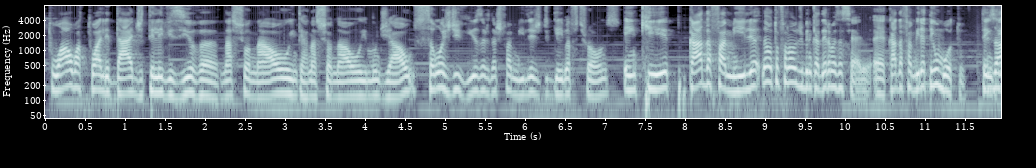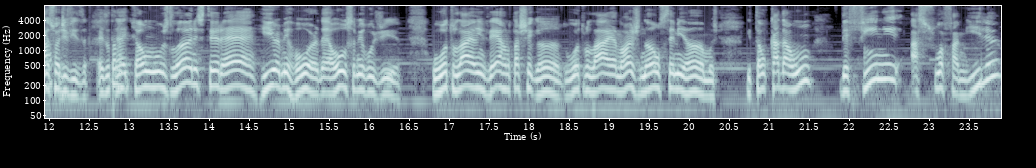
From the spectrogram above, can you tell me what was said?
atual atualidade televisiva nacional, internacional e mundial, são as divisas das famílias de Game of Thrones, em que cada família, não, eu tô falando de brincadeira, mas é sério, é, cada família tem um moto, tem, tem a sua divisa. né? Exatamente. Então os Lannister é Hear Me Roar, né? Ouça-me rugir. O outro lá é o inverno tá chegando. O outro lá é nós não semeamos. Então cada um define a sua família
